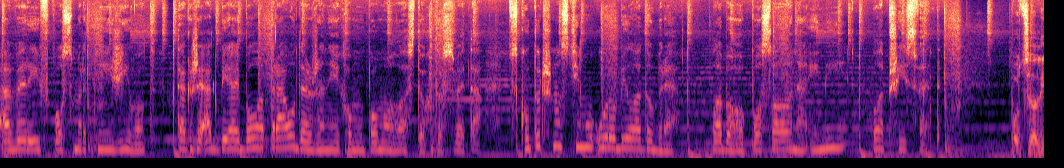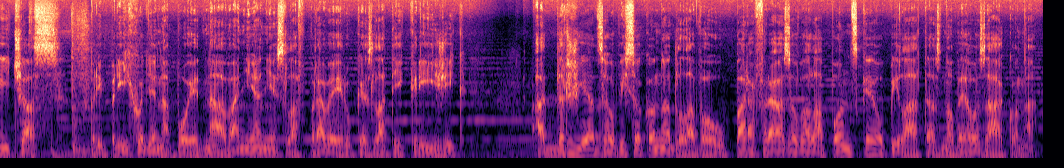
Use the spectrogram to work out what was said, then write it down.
a verí v posmrtný život. Takže ak by aj bola pravda, že niekomu pomohla z tohto sveta, v skutočnosti mu urobila dobre, lebo ho poslala na iný, lepší svet. Po celý čas pri príchode na pojednávania nesla v pravej ruke zlatý krížik a držiac ho vysoko nad hlavou parafrázovala ponského Piláta z Nového zákona.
